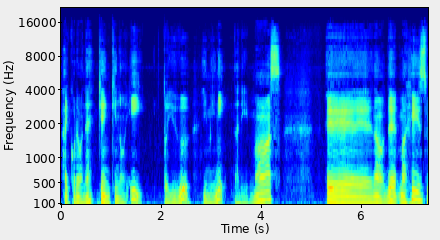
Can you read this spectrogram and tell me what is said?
はい、これはね、元気のいいという意味になります。えー、なので、まあ、he's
